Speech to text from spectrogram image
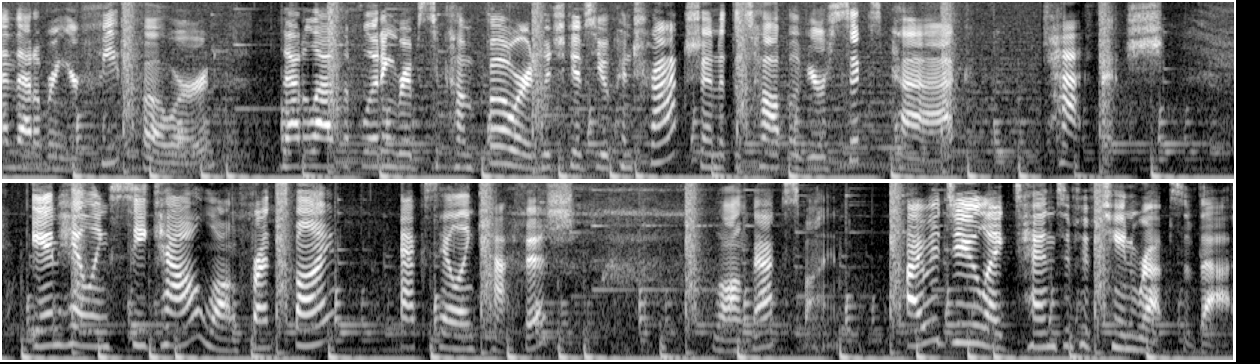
and that'll bring your feet forward. That allows the floating ribs to come forward, which gives you a contraction at the top of your six pack. Catfish. Inhaling sea cow, long front spine. Exhaling catfish, long back spine. I would do like 10 to 15 reps of that.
